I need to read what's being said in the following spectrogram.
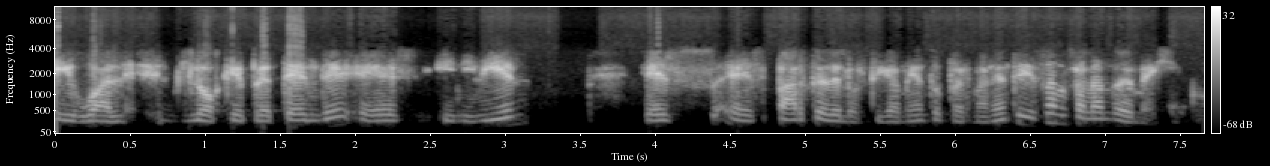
igual, lo que pretende es inhibir es, es parte del hostigamiento permanente y estamos hablando de México,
